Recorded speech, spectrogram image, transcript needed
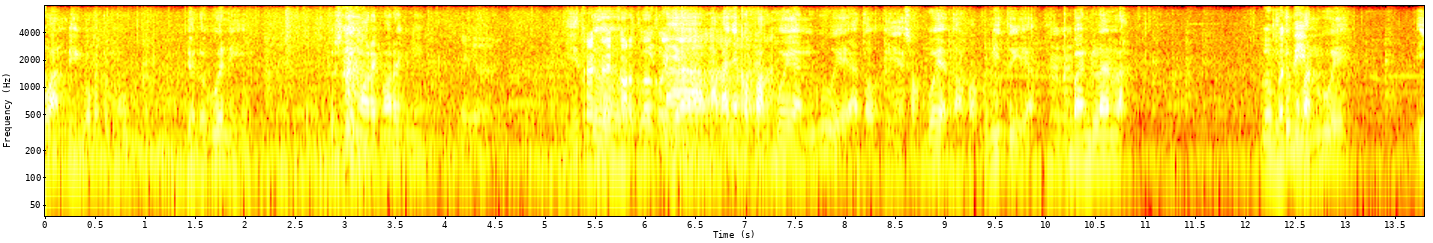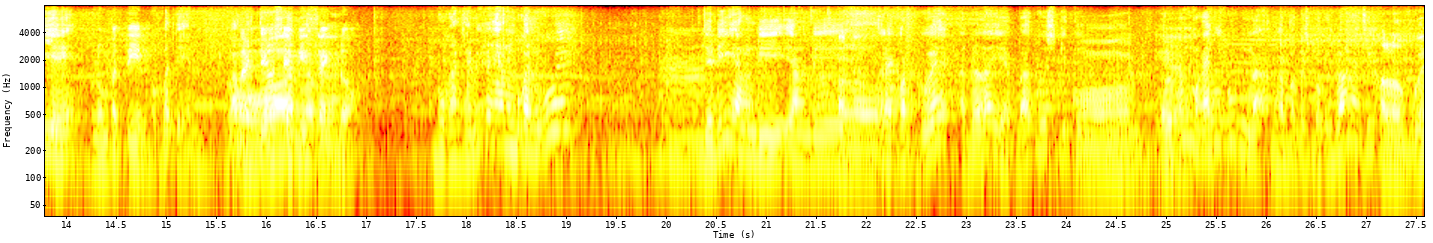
one day gue ketemu jodoh gue nih, terus dia ngorek-ngorek nih. Gitu. Track record lo Nah, makanya ke fuckboyan gue atau ya softboy atau apa pun itu ya, Hmm. kebandelan lah. Lu Itu bukan gue. Iya, Lu umpetin. umpetin. Berarti lu Oh, semi fake dong. Bukan semi fake, emang bukan gue. Hmm. Jadi yang di yang di Kalau- record gue adalah ya bagus gitu. Oh, gitu. Walaupun makanya gue nggak nggak bagus-bagus banget sih. Kalau gue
